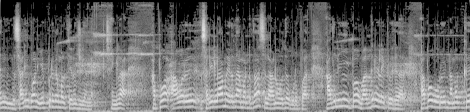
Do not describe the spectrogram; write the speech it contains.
எந் இந்த சனி பகவான் எப்படி இருக்க மாதிரி தெரிஞ்சுக்கோங்க. சரிங்களா? அப்போது அவர் சரியில்லாமல் இருந்தால் மட்டும்தான் சில அனுபவத்தை கொடுப்பார். அதுலேயும் இப்போ வக்ரநிலை பெறுகிறார். அப்போது ஒரு நமக்கு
